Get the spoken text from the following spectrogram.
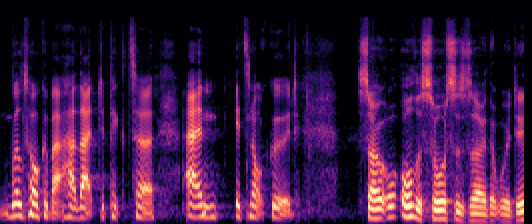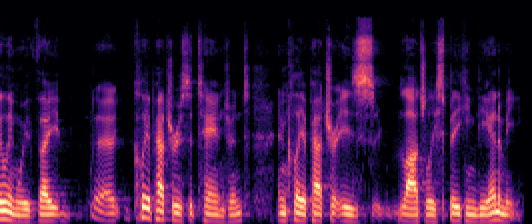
we'll talk about how that depicts her, and it's not good. So all the sources though that we're dealing with, they uh, Cleopatra is a tangent, and Cleopatra is largely speaking the enemy.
